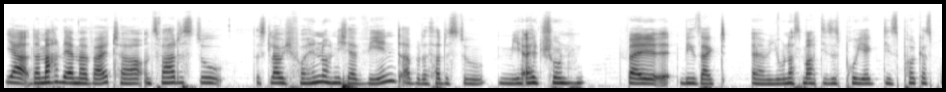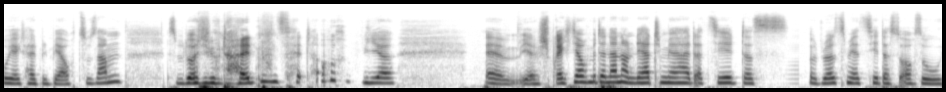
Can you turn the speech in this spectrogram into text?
ja, dann machen wir einmal weiter. Und zwar hattest du das, glaube ich, vorhin noch nicht erwähnt, aber das hattest du mir halt schon, weil, wie gesagt, ähm, Jonas macht dieses Projekt, dieses Podcast-Projekt halt mit mir auch zusammen. Das bedeutet, wir unterhalten uns halt auch. Wir, ähm, wir sprechen ja auch miteinander und er hatte mir halt erzählt, dass, du hast mir erzählt, dass du auch so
